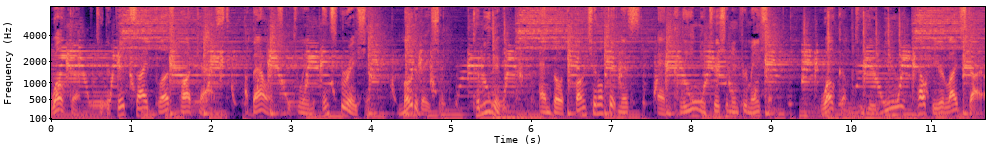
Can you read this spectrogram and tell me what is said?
Welcome to the Fit Site Plus podcast, a balance between inspiration, motivation, community, and both functional fitness and clean nutrition information. Welcome to your new, healthier lifestyle,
